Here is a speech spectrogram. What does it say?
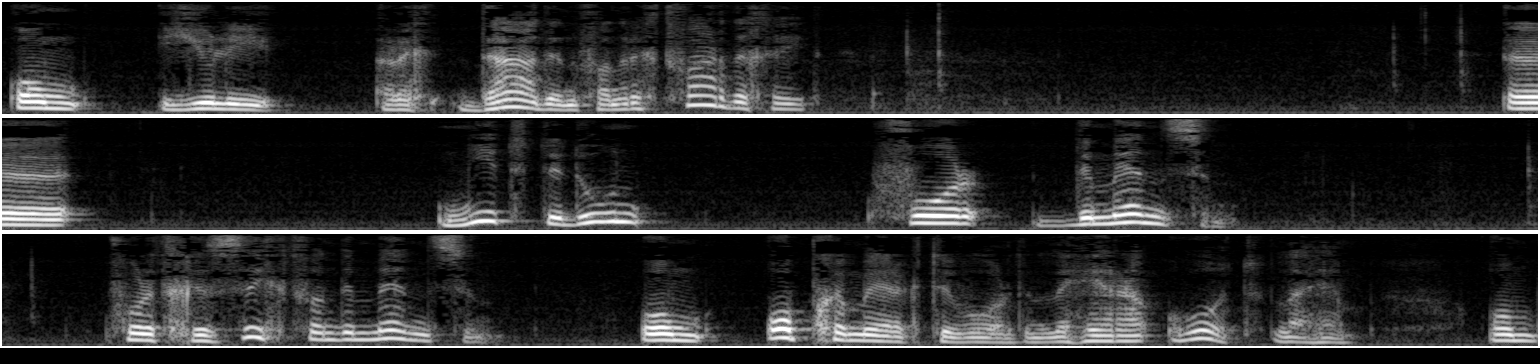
om jullie daden van rechtvaardigheid uh, niet te doen voor de mensen, voor het gezicht van de mensen, om opgemerkt te worden, leheraot lahem, om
